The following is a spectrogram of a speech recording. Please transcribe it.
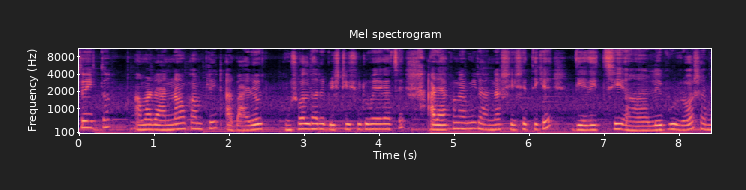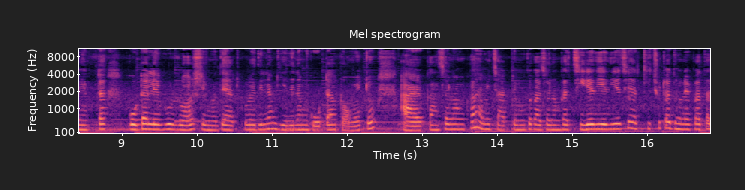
তো এই তো আমার রান্নাও কমপ্লিট আর বাইরেও মুষলধারে বৃষ্টি শুরু হয়ে গেছে। আর এখন আমি রান্নার শেষের দিকে দিয়ে দিচ্ছি লেবুর রস। আমি একটা গোটা লেবুর রস এর মধ্যে অ্যাড করে দিলাম। দিয়ে দিলাম গোটা টমেটো আর কাঁচা লঙ্কা। আমি চারটে মতো কাঁচা লঙ্কা চিড়ে দিয়ে দিয়েছি। আর কিছুটা ধনে পাতা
